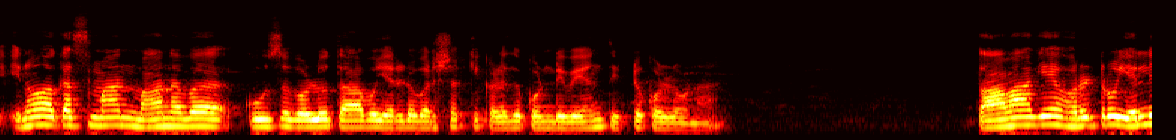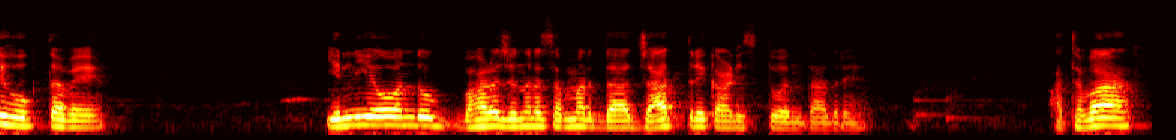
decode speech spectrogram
ಏನೋ ಅಕಸ್ಮಾತ್ ಮಾನವ ಕೂಸುಗಳು ತಾವು ಎರಡು ವರ್ಷಕ್ಕೆ ಕಳೆದುಕೊಂಡಿವೆ ಅಂತ ಇಟ್ಟುಕೊಳ್ಳೋಣ. ತಾವಾಗೆ ಹೊರಟರು ಎಲ್ಲಿ ಹೋಗ್ತವೆ? ಎಲ್ಲಿಯೋ ಒಂದು ಬಹಳ ಜನರ ಸಮರ್ಧ ಜಾತ್ರೆ ಕಾಣಿಸ್ತು ಅಂತಾದರೆ, ಅಥವಾ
